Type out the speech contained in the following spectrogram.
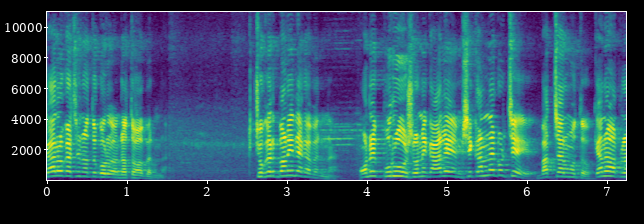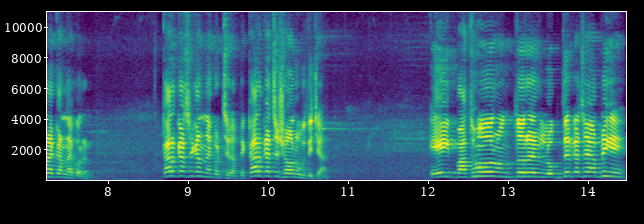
কারও কাছে নত করো, নত হবেন না। চোখের পানি দেখাবেন না। অনেক পুরুষ, অনেক আলেম, সে কান্না করছে বাচ্চার মতো। কেন আপনারা কান্না করেন? কার কাছে কান্না করছেন আপনি? কার কাছে সহানুভূতি চান? এই পাথর অন্তরের লোকদের কাছে আপনি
